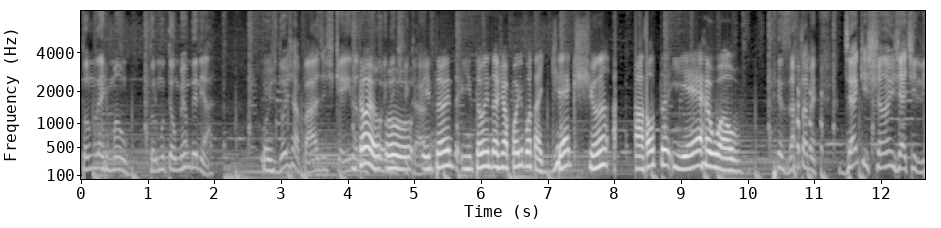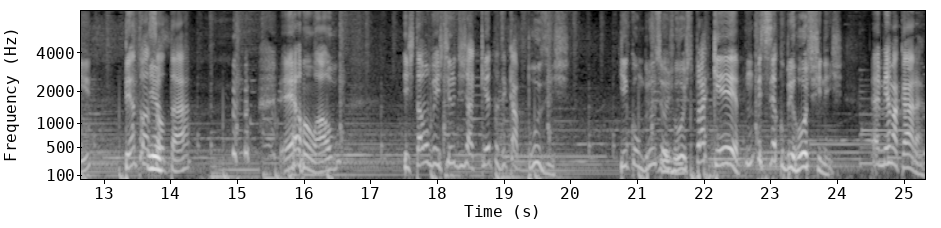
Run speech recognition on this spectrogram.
todo mundo é irmão, todo mundo tem o mesmo DNA. Os dois rapazes que ainda então, não foram o, identificados. Então, então ainda já pode botar Jack Chan assalta e erra o alvo. Exatamente. Jack Chan e Jet Li tentam assaltar, erram o alvo, estavam vestidos de jaquetas e capuzes que cobriam seus uhum. rostos. Pra quê? Não precisa cobrir rosto chinês. É a mesma cara.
